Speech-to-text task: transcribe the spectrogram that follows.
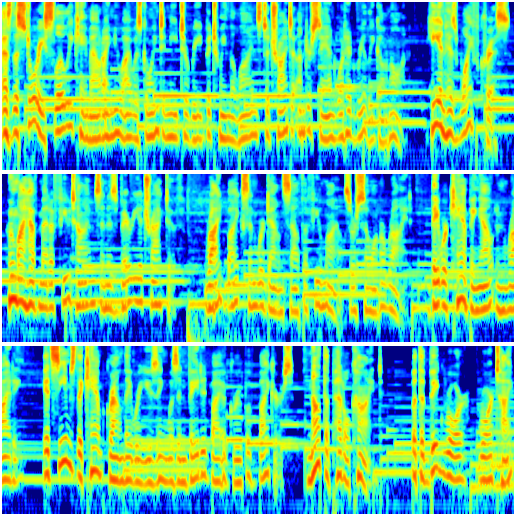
As the story slowly came out, I knew I was going to need to read between the lines to try to understand what had really gone on. He and his wife, Chris, whom I have met a few times and is very attractive, ride bikes and were down south a few miles or so on a ride. They were camping out and riding. It seems the campground they were using was invaded by a group of bikers, not the pedal kind, but the big roar, roar type.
